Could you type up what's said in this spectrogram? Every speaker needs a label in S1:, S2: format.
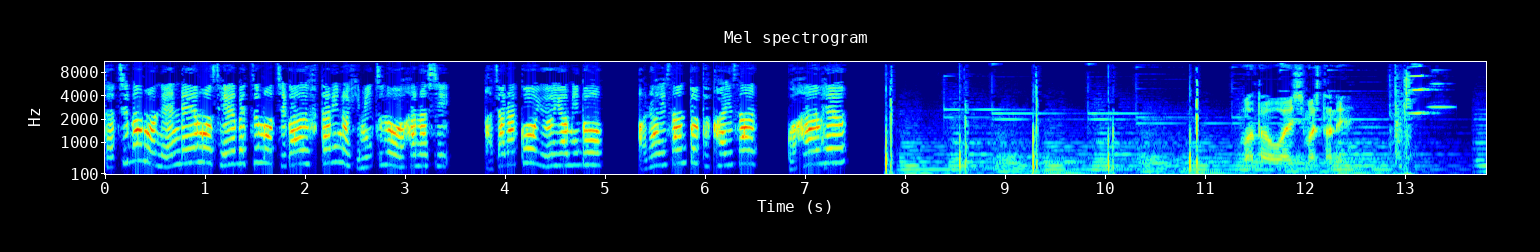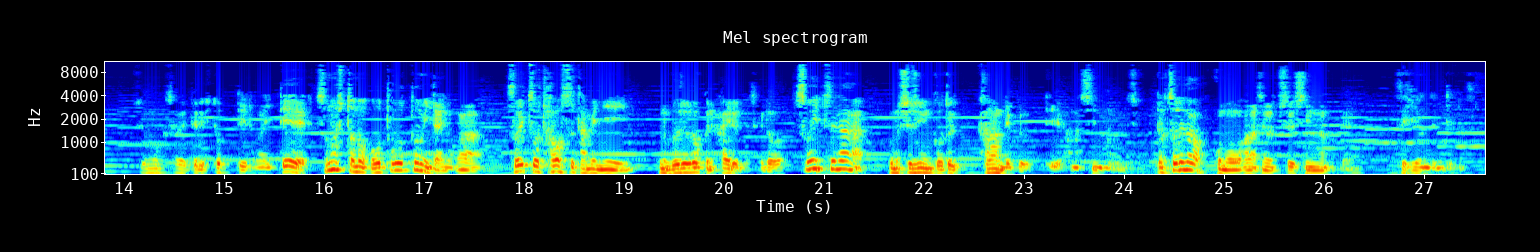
S1: 立場も年齢も性別も違う二人の秘密のお話。あじゃらこう夕闇堂。新井さんと高井さん、ご飯編。
S2: またお会いしましたね。
S3: 注目されてる人っていうのがいて、その人の弟みたいのが、そいつを倒すために、このブルーロックに入るんですけど、そいつが、この主人公と絡んでくるっていう話になるんですよ。だからそれがこのお話の中心なので、ぜひ読んでみてくださ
